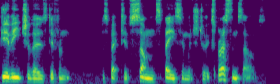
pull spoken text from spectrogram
give each of those different perspectives some space in which to express themselves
